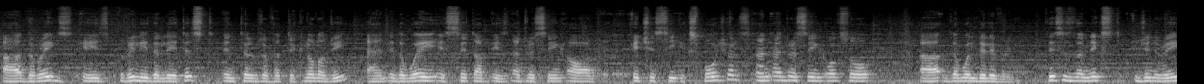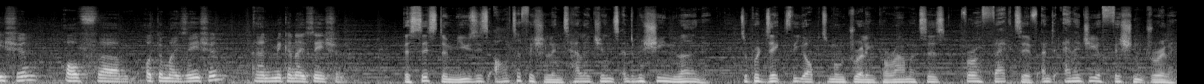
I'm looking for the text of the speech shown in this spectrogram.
Uh, the rigs is really the latest in terms of the technology and in the way it's set up is addressing our HSE exposures and addressing also the well delivery. This is the next generation of um, automation and mechanization. The system uses artificial intelligence and machine learning to predict the optimal drilling parameters for effective and energy efficient drilling.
